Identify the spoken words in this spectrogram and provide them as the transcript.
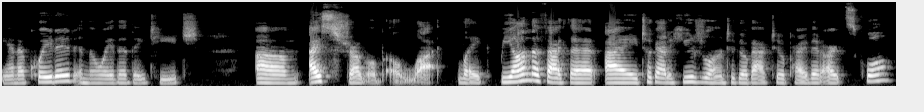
antiquated in the way that they teach. Um, I struggled a lot. Like beyond the fact that I took out a huge loan to go back to a private art school,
